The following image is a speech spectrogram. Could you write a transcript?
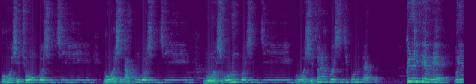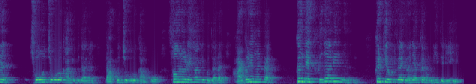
무엇이 좋은 것인지, 무엇이 나쁜 것인지, 무엇이 옳은 것인지, 무엇이 선한 것인지 모른다는 것. 그렇기 때문에 우리는 좋은 쪽으로 가기보다는 나쁜 쪽으로 가고 선을 행하기보다는 악을 행한다. 근데 그날에는 그렇게 우리가 연약한 우리들이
